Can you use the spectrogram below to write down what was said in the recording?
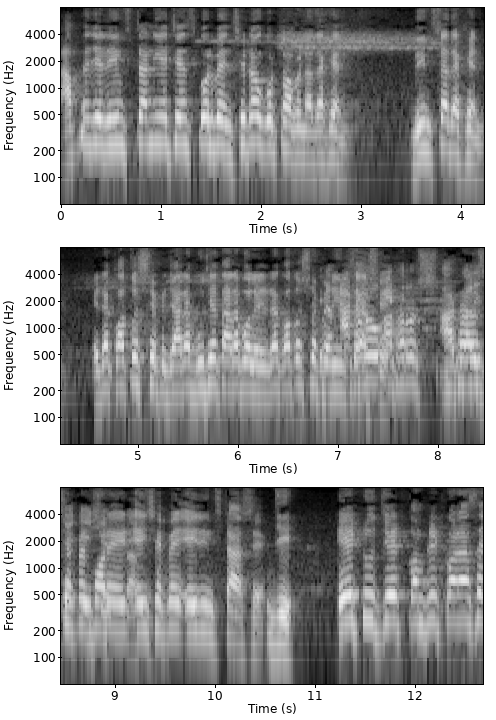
আপনি যে রিমসটা নিয়ে চেঞ্জ করবেন সেটাও করতে হবে না দেখেন। রিমসটা দেখেন এটা কত শেপে যারা বুঝে তারা বলেন এটা কত শেপের এটা রিংস 18 আসে। 18 আঠারো শেপের পরে এই শেপের এই রিমসটা আসে। জি। এ টু জেড কমপ্লিট করা আছে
